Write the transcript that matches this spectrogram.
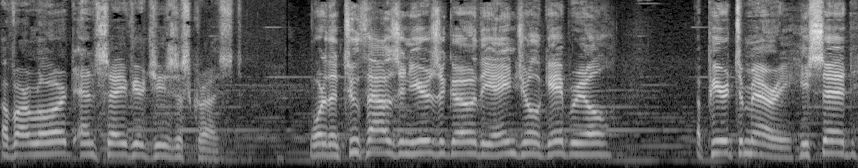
of our Lord and Savior Jesus Christ. More than 2,000 years ago, the angel Gabriel appeared to Mary. He said,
